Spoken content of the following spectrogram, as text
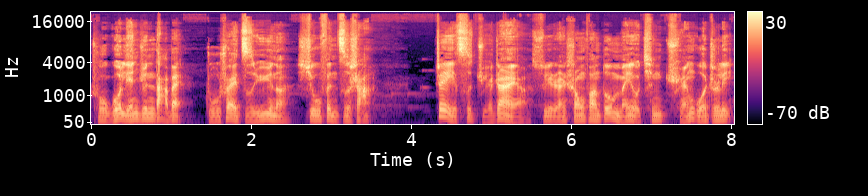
楚国联军大败。主帅子玉呢，羞愤自杀。这一次决战呀，虽然双方都没有倾全国之力，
